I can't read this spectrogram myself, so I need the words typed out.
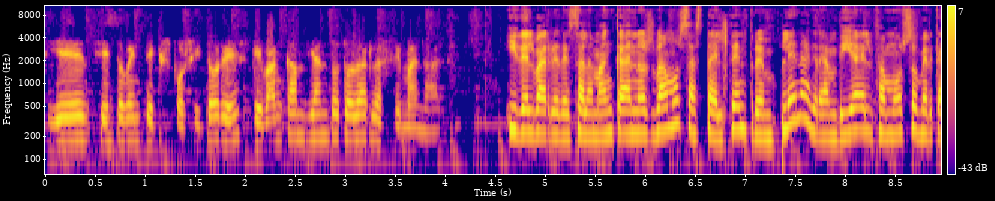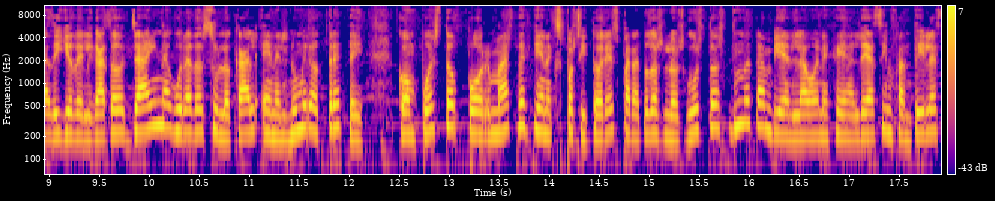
100, 120 expositores que van cambiando todas las semanas. Y del barrio de Salamanca nos vamos hasta el centro, en plena Gran Vía, el famoso Mercadillo del Gato ya ha inaugurado su local en el número 13, compuesto por más de 100 expositores para todos los gustos, donde también la ONG Aldeas Infantiles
